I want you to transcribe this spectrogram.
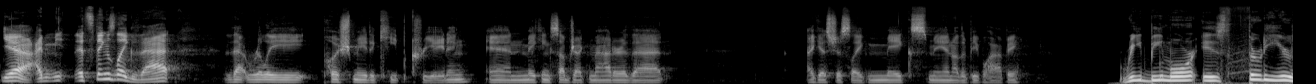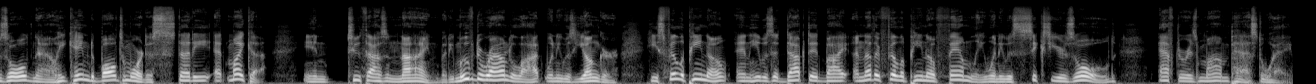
Yeah, I mean, it's things like that that really push me to keep creating and making subject matter that I guess just like makes me and other people happy. Reed Bmore is 30 years old now. He came to Baltimore to study at MICA in 2009, but he moved around a lot when he was younger. He's Filipino, and he was adopted by another Filipino family when he was six years old after his mom passed away.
